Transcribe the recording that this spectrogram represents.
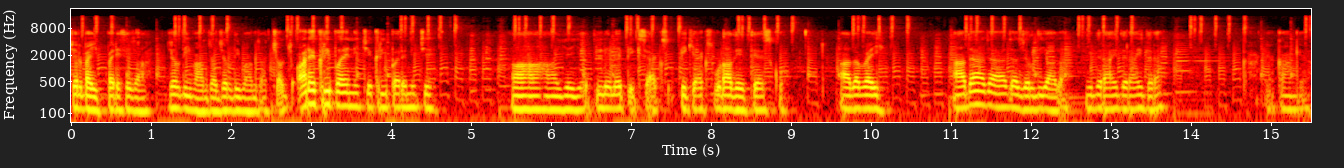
चल भाई, परे से जा। जल्दी भाग जा, जल्दी भाग जा। चल चल। अरे क्रीपर है नीचे क्रीपर है नीचे। हाँ हाँ हाँ ये ये ले ले पिक्स पिक एक्स उड़ा देते हैं इसको। आजा भाई। आजा आजा आजा, जल्दी आजा। इधर आ इधर आ इधर आ। कहाँ गया कहाँ गया?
